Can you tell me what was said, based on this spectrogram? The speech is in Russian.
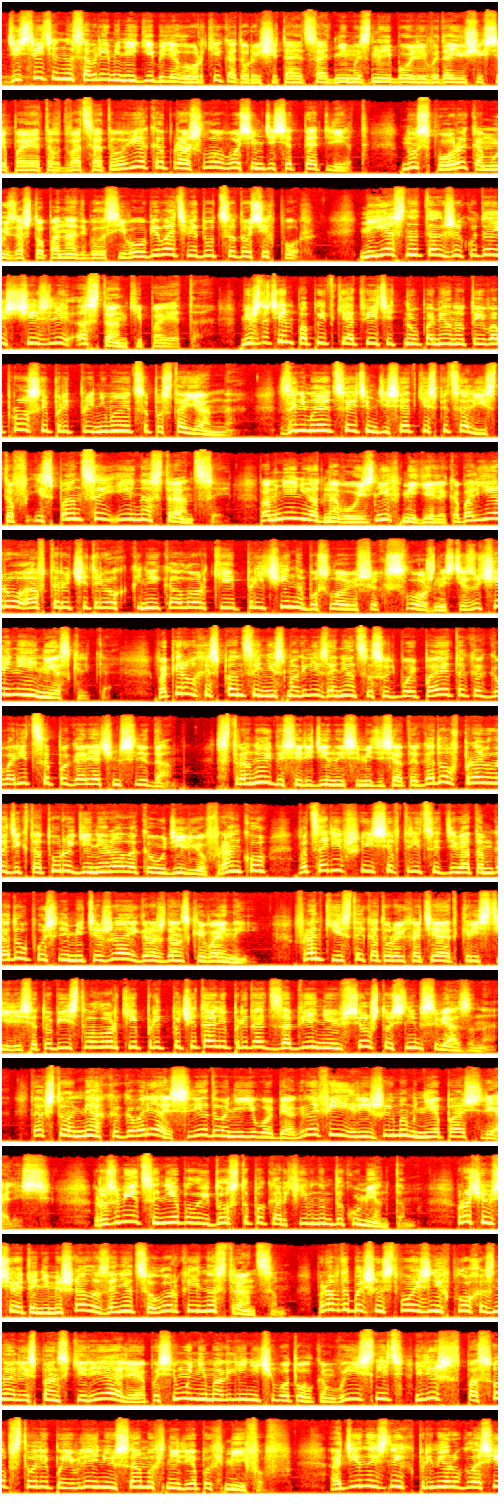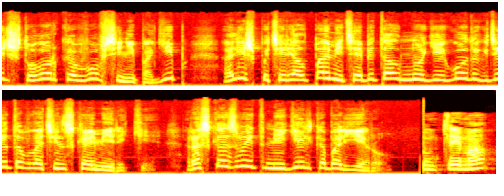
Действительно, со времени гибели Лорки, который считается одним из наиболее выдающихся поэтов XX века, прошло 85 лет. Но споры, кому и за что понадобилось его убивать, ведутся до сих пор. Неясно также, куда исчезли останки поэта – между тем, попытки ответить на упомянутые вопросы предпринимаются постоянно. Занимаются этим десятки специалистов, испанцы и иностранцы. По мнению одного из них, Мигеля Кабальеру, автора четырех книг о Лорке, причин, обусловивших сложность изучения, несколько. Во-первых, испанцы не смогли заняться судьбой поэта, как говорится, по горячим следам. Страной до середины 70-х годов правила диктатура генерала Каудильо Франко, воцарившаяся в 1939 году после мятежа и гражданской войны. Франкисты, которые хотя и открестились от убийства Лорки, предпочитали придать забвению все, что с ним связано. Так что, мягко говоря, исследования его биографии режимом не поощрялись. Разумеется, не было и доступа к архивным документам. Впрочем, все это не мешало заняться лоркой иностранцам. Правда, большинство из них плохо знали испанские реалии, а посему не могли ничего толком выяснить и лишь способствовали появлению самых нелепых мифов. Один из них, к примеру, гласит, что Лорка вовсе не погиб, а лишь потерял память и обитал многие годы где-то в Латинской Америке. Рассказывает Мигель Кабальеро. Тема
